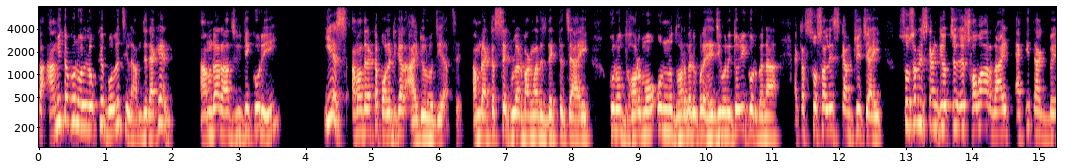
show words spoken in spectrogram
তো আমি তখন ওই লোককে বলেছিলাম যে, দেখেন, আমরা রাজনীতি করি ইয়েস আমাদের একটা পলিটিক্যাল আইডিওলজি আছে। আমরা একটা সেকুলার বাংলাদেশ দেখতে চাই, কোন ধর্ম অন্য ধর্মের উপরে হেজিমনি তৈরি করবে না। একটা সোশ্যালিস্ট কান্ট্রি চাই। সোশ্যালিস্ট কান্ট্রি হচ্ছে যে সবার রাইট একই থাকবে।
